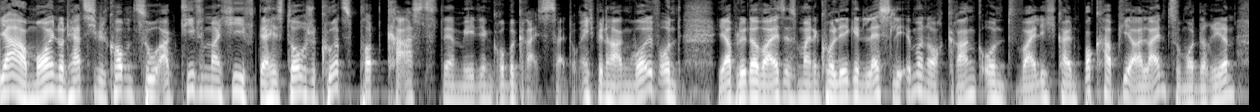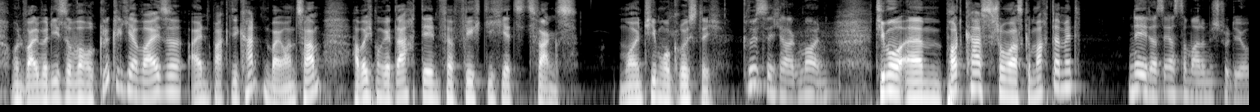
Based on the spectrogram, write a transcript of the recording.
Ja, moin und herzlich willkommen zu Aktiv im Archiv, der historische Kurzpodcast der Mediengruppe Kreiszeitung. Ich bin Hagen Wolf und ja, blöderweise ist meine Kollegin Leslie immer noch krank und weil ich keinen Bock habe, hier allein zu moderieren und weil wir diese Woche glücklicherweise einen Praktikanten bei uns haben, habe ich mir gedacht, den verpflichte ich jetzt zwangs. Moin Timo, grüß dich. Grüß dich, Hagen, moin. Timo, ähm, Podcast, schon was gemacht damit? Nee, das erste Mal im Studio.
